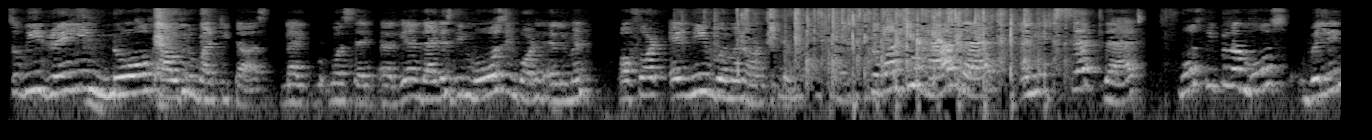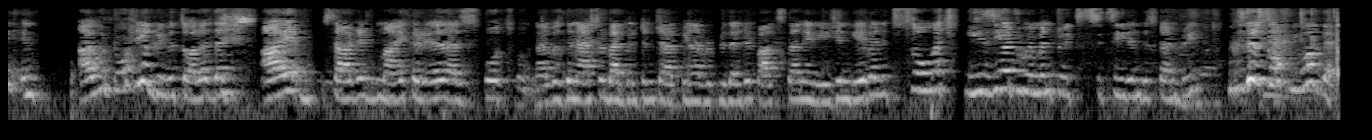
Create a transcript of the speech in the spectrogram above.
So we really know how to multitask, like was said earlier, and that is the most important element of for any woman entrepreneur. So once you have that and you accept that, most people are most willing in I would totally agree with Solar that I started my career as a sportswoman. I was the national badminton champion. I represented Pakistan in Asian Games, and it's so much easier to women to succeed in this country because there's so few of them.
